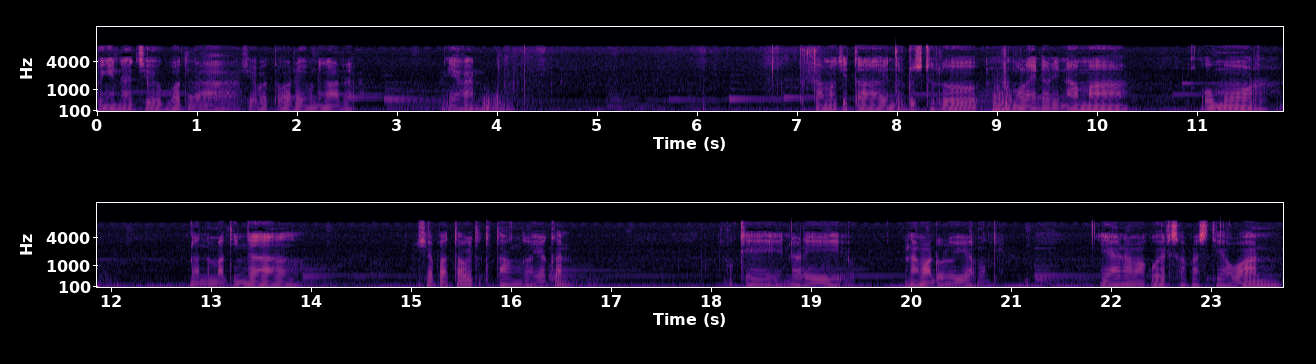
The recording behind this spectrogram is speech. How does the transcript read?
pengen aja buat lah, siapa tahu ada yang mendengar ya kan? Pertama kita introduce dulu, mulai dari nama, umur, dan tempat tinggal. Siapa tahu itu tetangga ya kan? Oke, dari nama dulu ya mungkin. Ya, namaku Ersa Prastiawan,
